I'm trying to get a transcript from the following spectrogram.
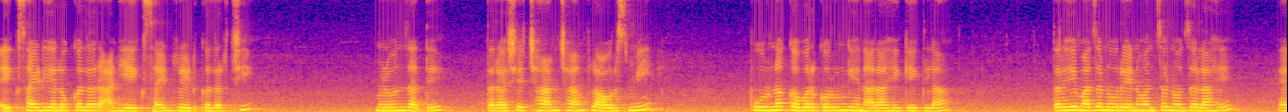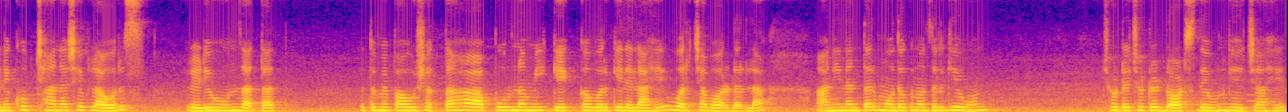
एक साईड येलो कलर आणि एक साईड रेड कलरची मिळून जाते. तर असे छान छान फ्लॉवर्स मी पूर्ण कवर करून घेणार आहे केकला तर हे माझं नूर एन वनचं नोझल आहे. याने खूप छान असे फ्लावर्स रेडी होऊन जातात. तर तुम्ही पाहू शकता हा पूर्ण मी केक कवर केलेला आहे वरच्या बॉर्डरला आणि नंतर मोदक नोजल घेऊन छोटे छोटे डॉट्स देऊन घ्यायचे आहेत.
